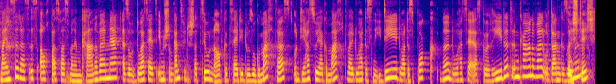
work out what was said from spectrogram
Meinst du, das ist auch was, was man im Karneval merkt? Also du hast ja jetzt eben schon ganz viele Stationen aufgezählt, die du so gemacht hast. Und die hast du ja gemacht, weil du hattest eine Idee, du hattest Bock. Ne? Du hast ja erst geredet im Karneval und dann gesungen. Richtig.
